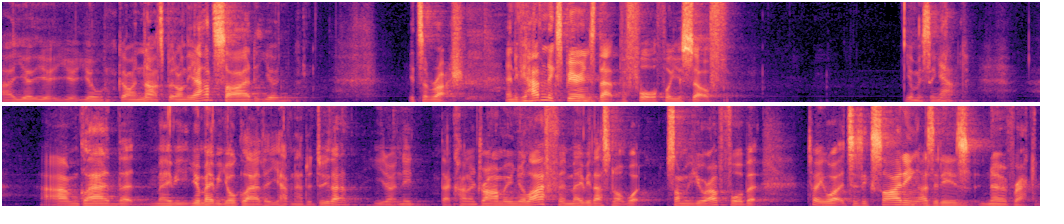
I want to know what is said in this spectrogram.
uh, you, you, you're going nuts, but on the outside, it's a rush. And if you haven't experienced that before for yourself, you're missing out. I'm glad that maybe you maybe you're glad that you haven't had to do that. You don't need that kind of drama in your life, and maybe that's not what some of you are up for. But Tell you what, it's as exciting as it is nerve wracking.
